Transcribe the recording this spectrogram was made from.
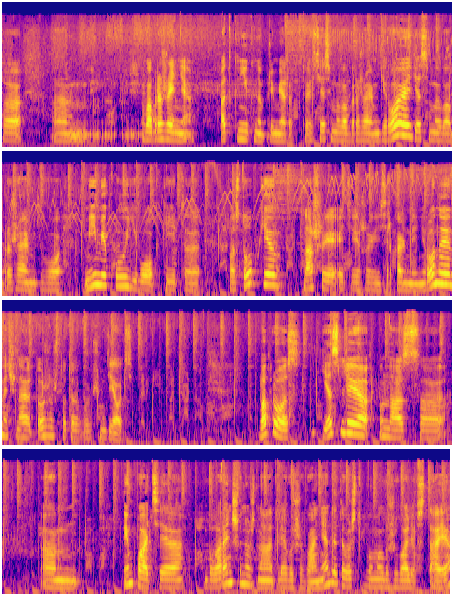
э, эм, воображения, от книг, например. То есть, если мы воображаем героя, если мы воображаем его мимику, его какие-то поступки, наши эти же зеркальные нейроны начинают тоже что-то, в общем, делать. Вопрос. Если у нас Эм, эмпатия была раньше нужна для выживания, для того, чтобы мы выживали в стае.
